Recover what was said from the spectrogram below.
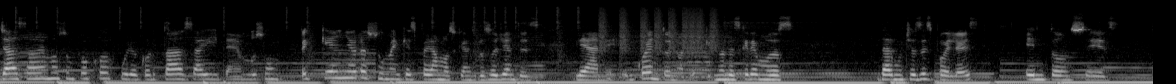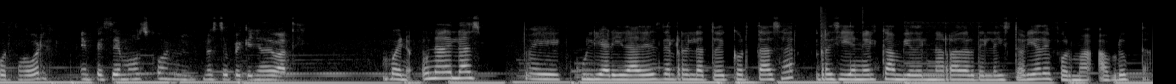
ya sabemos un poco de Julio Cortázar y tenemos un pequeño resumen que esperamos que nuestros oyentes lean el, cuento, no les, no les queremos dar muchos spoilers, entonces por favor empecemos con nuestro pequeño debate. Bueno, una de las peculiaridades del relato de Cortázar reside en el cambio del narrador de la historia de forma abrupta,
